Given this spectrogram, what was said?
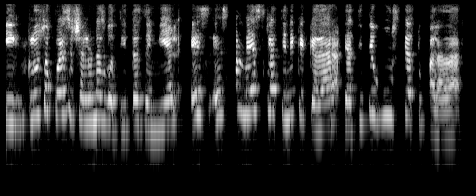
incluso puedes echarle unas gotitas de miel. Es, esta mezcla tiene que quedar que a ti te guste a tu paladar.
